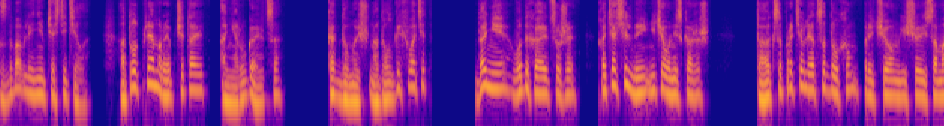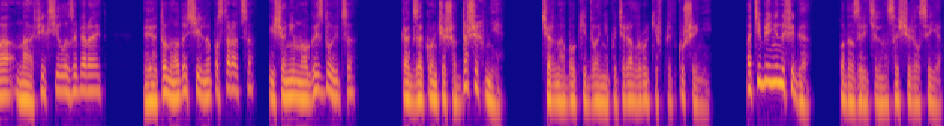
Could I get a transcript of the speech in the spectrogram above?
с добавлением части тела. А тут прям рэп читают, они ругаются. Как думаешь, надолго их хватит? Да не, выдыхаются уже. Хотя сильны, ничего не скажешь. Так сопротивляться духом, причем еще и сама нафиг сила забирает. Это надо сильно постараться, еще немного издуется. Как закончишь, отдашь их мне? Чернобок едва не потерял руки в предвкушении. — А тебе не нафига, — подозрительно сощурился я.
